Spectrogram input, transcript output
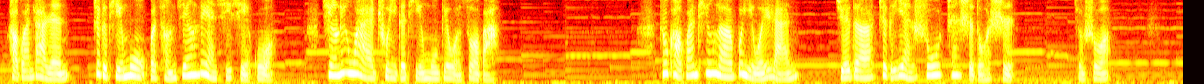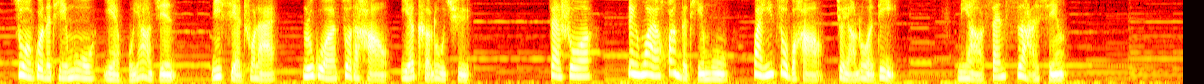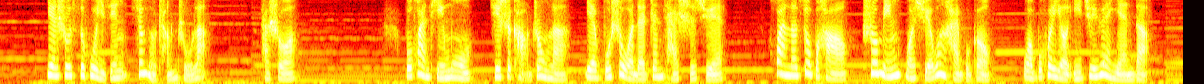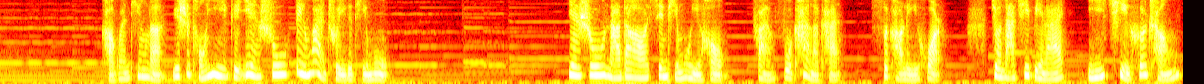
考官大人。”这个题目我曾经练习写过，请另外出一个题目给我做吧。主考官听了不以为然，觉得这个晏殊真是多事，就说：“做过的题目也不要紧，你写出来，如果做得好也可录取。再说，另外换个题目，万一做不好就要落地，你要三思而行。”晏殊似乎已经胸有成竹了，他说：“不换题目，即使考中了，也不是我的真才实学；换了做不好，说明我学问还不够，我不会有一句怨言的。”考官听了，于是同意给晏殊另外出一个题目。晏殊拿到新题目以后，反复看了看，思考了一会儿，就拿起笔来一气呵成。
